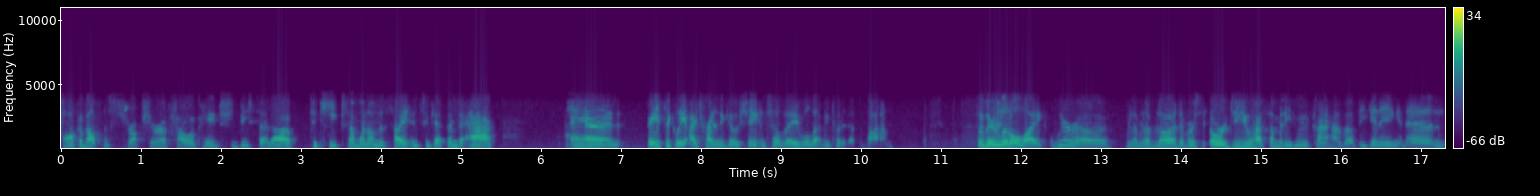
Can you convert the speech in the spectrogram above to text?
talk about the structure of how a page should be set up to keep someone on the site and to get them to act. And basically, I try to negotiate until they will let me put it at the bottom. So they're little like we're a blah blah blah diversity, or do you have somebody who kind of has a beginning and end?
